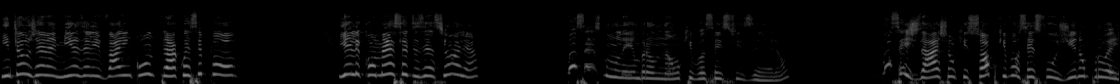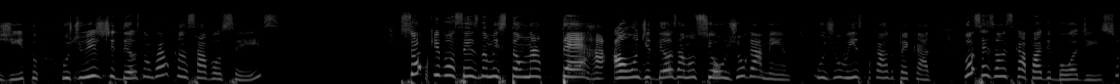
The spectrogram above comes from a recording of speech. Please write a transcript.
Então Jeremias ele vai encontrar com esse povo. E ele começa a dizer assim: Olha, vocês não lembram não o que vocês fizeram? Vocês acham que só porque vocês fugiram para o Egito, o juízo de Deus não vai alcançar vocês? Só porque vocês não estão na terra onde Deus anunciou o julgamento, o juízo por causa do pecado, vocês vão escapar de boa disso?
